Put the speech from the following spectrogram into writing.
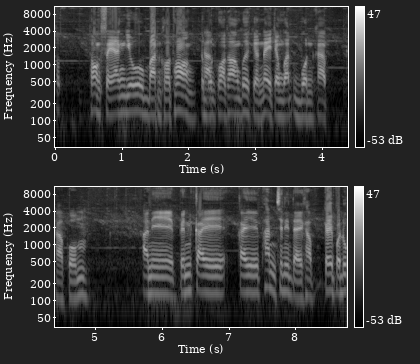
ทท่องแสงอยู่บ้านขอท่องตำบลขอท่องอำเพื่อเกียงในจังหวัดอุบลครับ ครับผม อันนี้เป็นไก่ไก่พันธุ์ชนิดใดครับไก่ประดู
